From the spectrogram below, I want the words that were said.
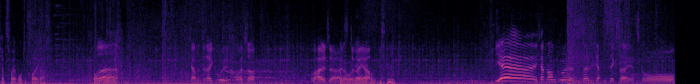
Ich habe zwei rote Kräuter. Oh, Ah. Ich habe drei grüne Kreuzer. Aber halt äh, als die Dreier. Yeah! Ich habe noch ein grünes. Das heißt, ich habe einen Sechser. Jetzt go!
